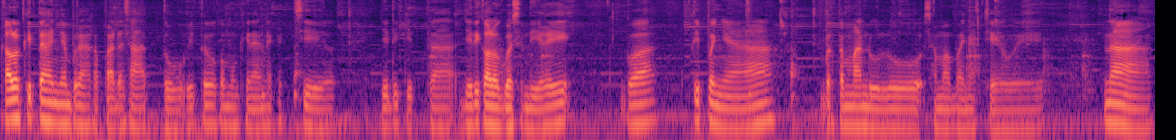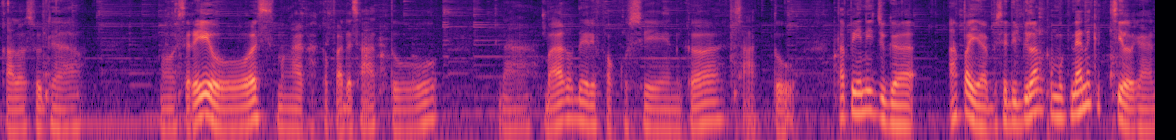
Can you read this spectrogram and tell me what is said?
Kalau kita hanya berharap pada satu itu kemungkinannya kecil. Jadi kita jadi kalau gue sendiri gue tipenya berteman dulu sama banyak cewek. Nah kalau sudah mau serius mengarah kepada satu nah baru deh difokusin ke satu. Tapi ini juga apa ya bisa dibilang kemungkinannya kecil kan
